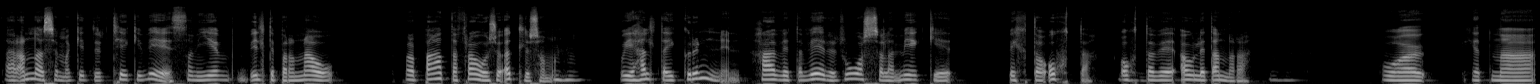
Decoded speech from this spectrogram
það er annað sem að getur tekið við. Þannig ég vildi bara ná bara bata frá þessu öllu saman. Mhm. og ég held að í grunninn hafi þetta verið rosalega mikið byggt á ótta, ótta við álit annara Mhm. og hérna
